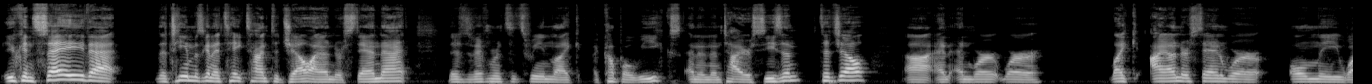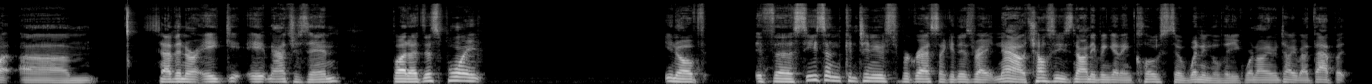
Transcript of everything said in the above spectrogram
you can say that the team is going to take time to gel. I understand that. There's a difference between like a couple weeks and an entire season to gel. Uh, and and we're we're like I understand we're only what um, seven or eight eight matches in, but at this point, you know, if if the season continues to progress like it is right now, Chelsea's not even getting close to winning the league. We're not even talking about that, but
